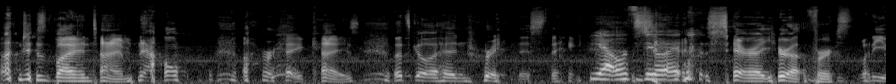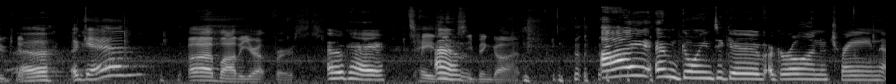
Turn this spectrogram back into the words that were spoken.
I'm just buying time now. All right, guys, let's go ahead and rate this thing. Yeah, let's do it. Sarah, you're up first. What do you get? Uh, again? Uh, Bobbye, you're up first. Okay. It's Hazy, Um, you've been gone. I am going to give A Girl on a Train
